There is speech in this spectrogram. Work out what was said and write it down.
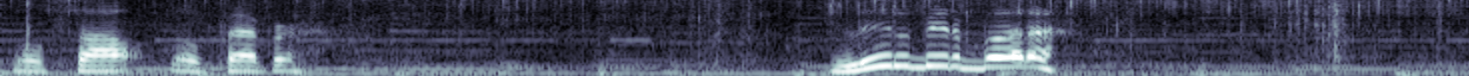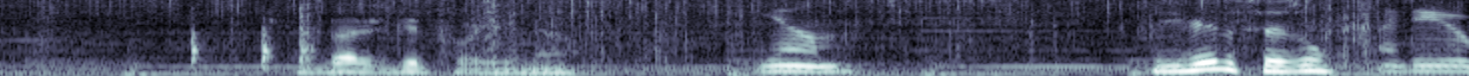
A little salt, a little pepper, a little bit of butter. Butter's good for you, you know. Yum. Do you hear the sizzle? I do.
